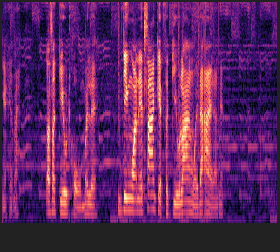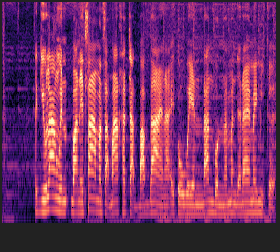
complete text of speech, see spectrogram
เนี่ยเห็นไหมก็สกิลโถมไปเลย จริงๆวานเนซ่าเก็บสกิลล่างไว้ได้นะเนี่ยสกิลล่างเวนวานเนซ่ามันสามารถขจัดบัฟได้นะไอตัวเวนด้านบนนั้นมันจะได้ไม่มีเกิด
